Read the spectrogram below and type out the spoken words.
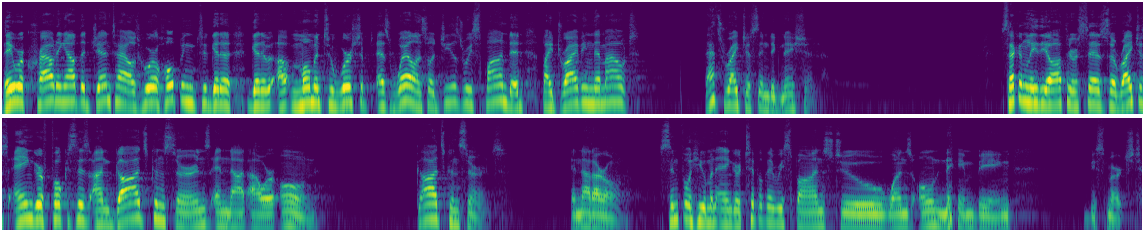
They were crowding out the Gentiles who were hoping to get a, get a, a moment to worship as well. And so Jesus responded by driving them out. That's righteous indignation. Secondly, the author says the righteous anger focuses on God's concerns and not our own. God's concerns and not our own. Sinful human anger typically responds to one's own name being besmirched.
